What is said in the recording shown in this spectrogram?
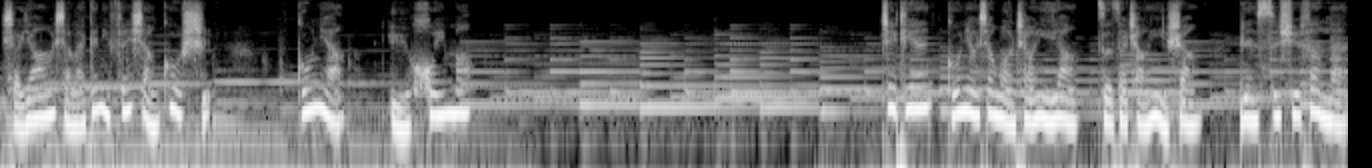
小妖想来跟你分享故事《姑娘与灰猫》。这天，姑娘像往常一样坐在长椅上，任思绪泛滥。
